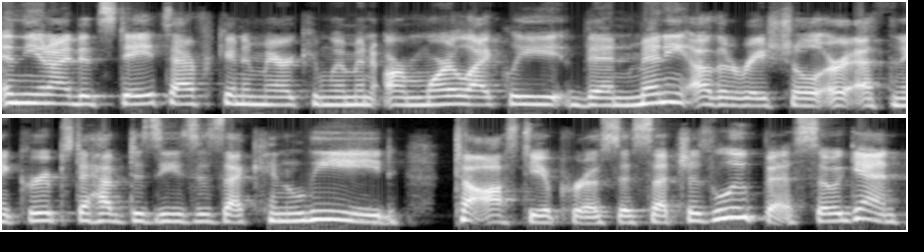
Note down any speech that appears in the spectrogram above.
In the United States, African American women are more likely than many other racial or ethnic groups to have diseases that can lead to osteoporosis, such as lupus. So, again,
